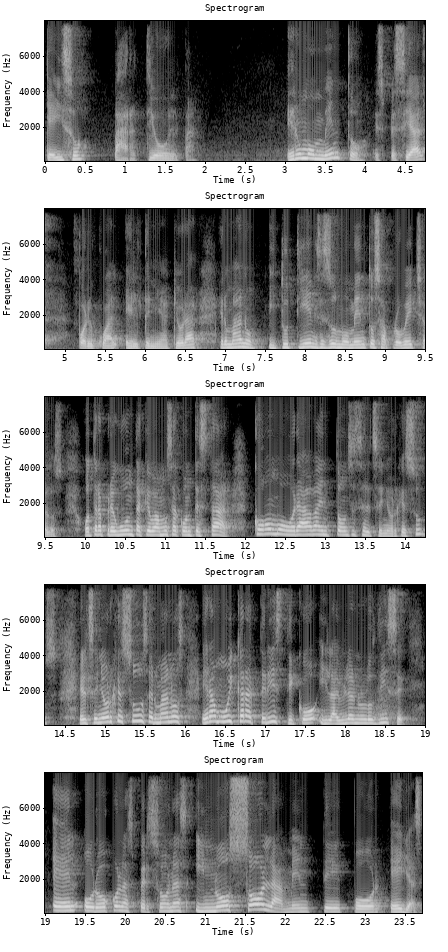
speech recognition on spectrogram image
¿qué hizo? Partió el pan. Era un momento especial por el cual él tenía que orar. Hermano, y tú tienes esos momentos, aprovechalos. Otra pregunta que vamos a contestar, ¿cómo oraba entonces el Señor Jesús? El Señor Jesús, hermanos, era muy característico y la Biblia nos lo dice. Él oró con las personas y no solamente por ellas.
